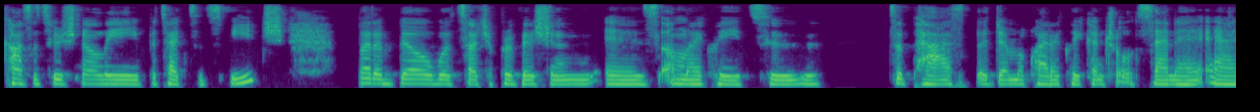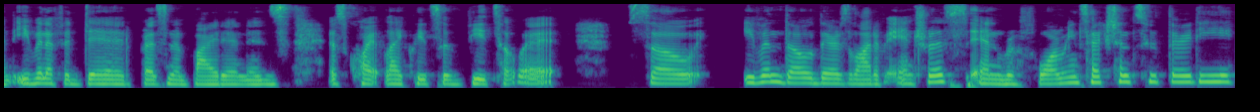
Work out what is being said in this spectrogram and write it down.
constitutionally protected speech. But a bill with such a provision is unlikely to to pass the democratically controlled Senate. And even if it did, President Biden is is quite likely to veto it. So even though there's a lot of interest in reforming Section 230,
